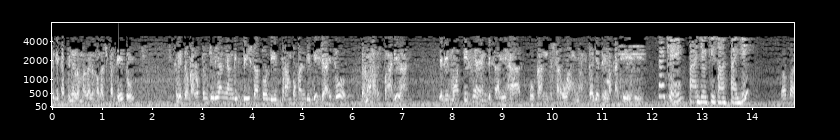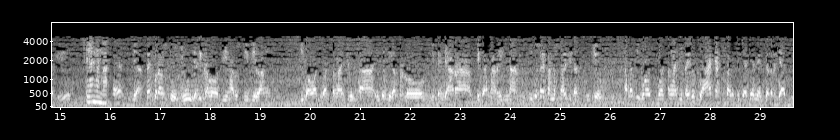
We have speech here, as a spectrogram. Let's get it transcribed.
itu kita punya lembaga-lembaga seperti itu gitu. Kalau pencurian yang di bis atau di perampokan di bis ya itu memang harus pengadilan. Jadi motifnya yang kita lihat bukan besar uangnya. Itu aja terima kasih. Oke, Pak Joki, selamat pagi. Selamat pagi. Silahkan, Pak. Saya, ya, saya kurang setuju. Jadi kalau di, harus dibilang di bawah dua setengah juta itu tidak perlu dipenjara, tidak ringan. Itu saya sama sekali tidak setuju. Karena di bawah dua setengah juta itu banyak sekali kejadian yang bisa terjadi.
